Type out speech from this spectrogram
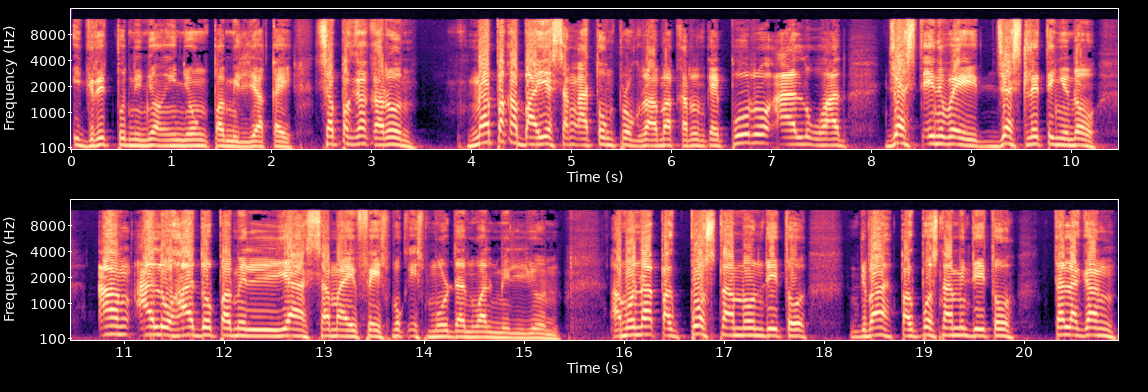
i-greet po ninyo ang inyong pamilya kay sa pagkakaroon napaka-bias ang atong programa karon kay puro aluhad just anyway just letting you know ang aluhado pamilya sa my Facebook is more than 1 million amo na pag-post namin dito di ba pag-post namin dito talagang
